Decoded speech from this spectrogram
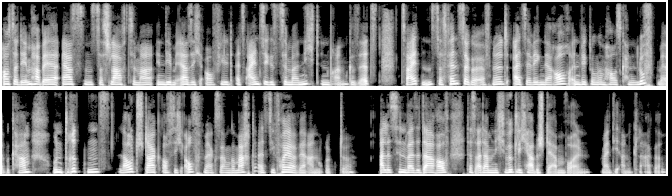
Außerdem habe er erstens das Schlafzimmer, in dem er sich aufhielt, als einziges Zimmer nicht in Brand gesetzt, zweitens das Fenster geöffnet, als er wegen der Rauchentwicklung im Haus keine Luft mehr bekam und drittens lautstark auf sich aufmerksam gemacht, als die Feuerwehr anrückte. Alles Hinweise darauf, dass Adam nicht wirklich habe sterben wollen, meint die Anklage.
